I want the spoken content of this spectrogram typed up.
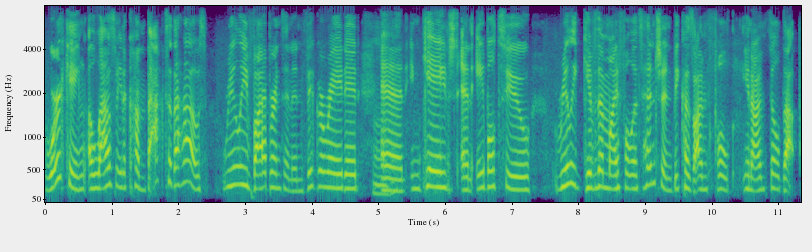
working allows me to come back to the house really vibrant and invigorated Mhm. and engaged and able to really give them my full attention because I'm full you know I'm filled up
